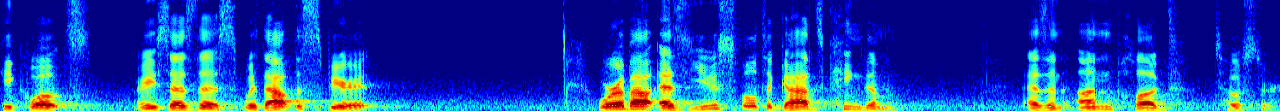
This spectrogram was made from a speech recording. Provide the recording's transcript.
he quotes, or he says this Without the Spirit, we're about as useful to God's kingdom as an unplugged toaster.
